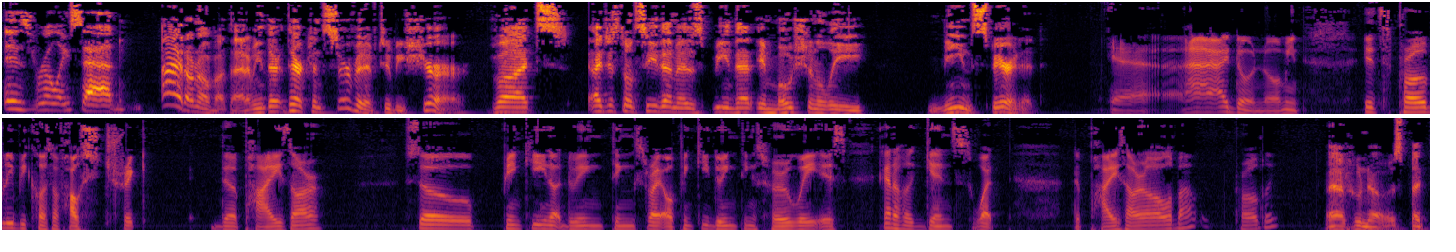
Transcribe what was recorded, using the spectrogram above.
is really sad. I don't know about that. I mean, they're, they're conservative to be sure, but I just don't see them as being that emotionally mean spirited. Yeah, I, I don't know. I mean, it's probably because of how strict the pies are. So Pinkie not doing things right or Pinkie doing things her way is kind of against what the pies are all about, probably. Well, who knows? But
